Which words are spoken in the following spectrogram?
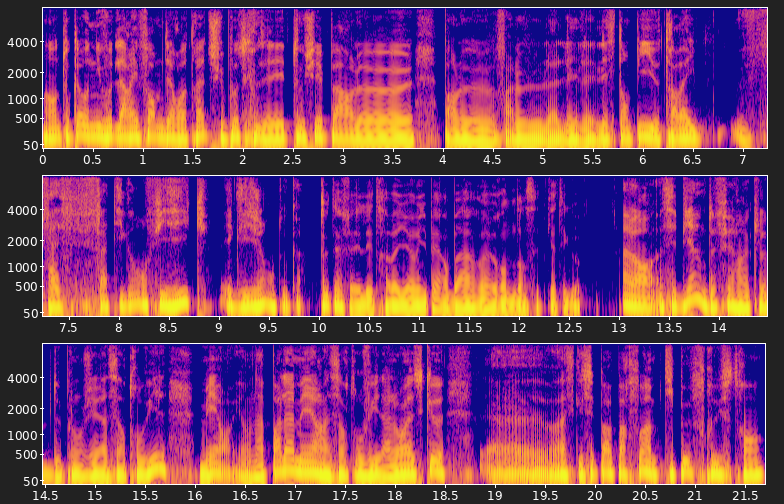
en tout cas, au niveau de la réforme des retraites, je suppose que vous allez être touché par le, par le, enfin l'estampille travail fatigant, physique, exigeant en tout cas. Tout à fait. Les travailleurs hyperbares euh, rentrent dans cette catégorie. Alors, c'est bien de faire un club de plongée à Sartrouville, mais on n'a pas la mer à Sartrouville. Alors, est-ce que euh, est-ce que c'est pas parfois un petit peu frustrant?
